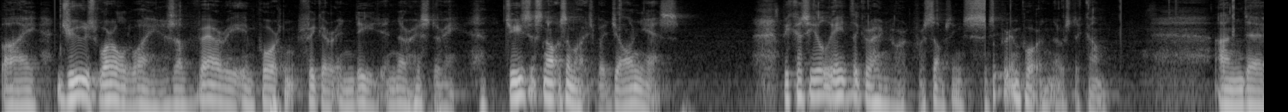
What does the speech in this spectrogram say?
by Jews worldwide as a very important figure indeed in their history. Jesus, not so much, but John, yes. Because he laid the groundwork for something super important that was to come. And uh,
